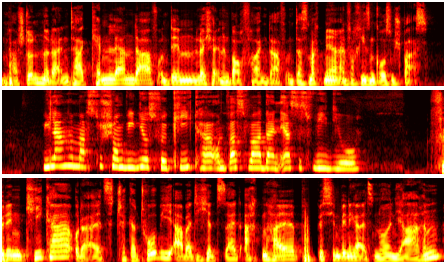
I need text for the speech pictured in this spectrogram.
ein paar Stunden oder einen Tag kennenlernen darf und denen Löcher in den Bauch fragen darf. Und das macht mir einfach riesengroßen Spaß. Wie lange machst du schon Videos für Kika und was war dein erstes Video? Für den Kika oder als Checker Tobi arbeite ich jetzt seit achteinhalb, bisschen weniger als neun Jahren.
